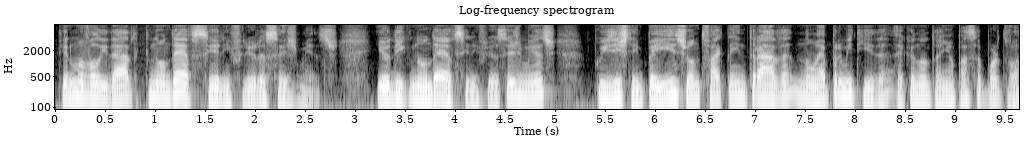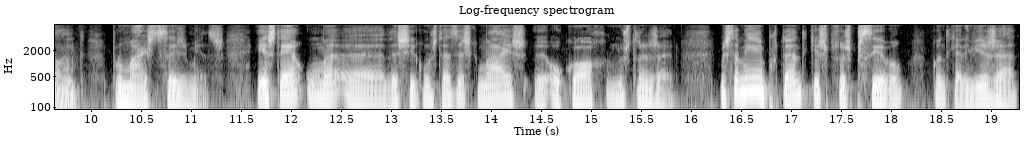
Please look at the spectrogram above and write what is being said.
ter uma validade que não deve ser inferior a seis meses. Eu digo não deve ser inferior a seis meses porque existem países onde, de facto, a entrada não é permitida a que não tenham passaporte uhum. válido uhum. por mais de seis meses. Esta é uma uh, das circunstâncias que mais uh, ocorre no estrangeiro. Mas também é importante que as pessoas percebam, quando querem viajar,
